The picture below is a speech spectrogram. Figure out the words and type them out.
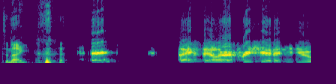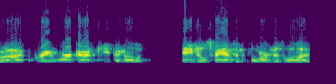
tonight. hey, thanks, Taylor. I appreciate it. You do uh, great work on keeping all the Angels fans informed, as well as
